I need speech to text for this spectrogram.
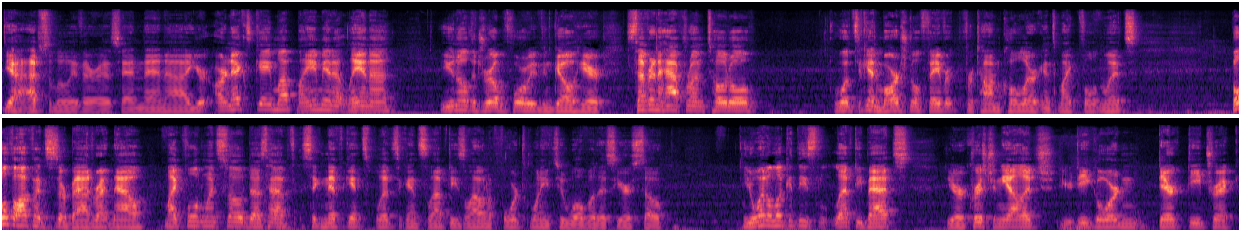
Yeah, absolutely there is. And then uh, your our next game up, Miami and Atlanta. You know the drill before we even go here. Seven and a half run total. Once again, marginal favorite for Tom Koehler against Mike Foltynewicz. Both offenses are bad right now. Mike Foltynewicz, though, does have significant splits against lefties, allowing a 422 Woba this year. So you want to look at these lefty bats. Your Christian Yelich, your Dee Gordon, Derek Dietrich,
